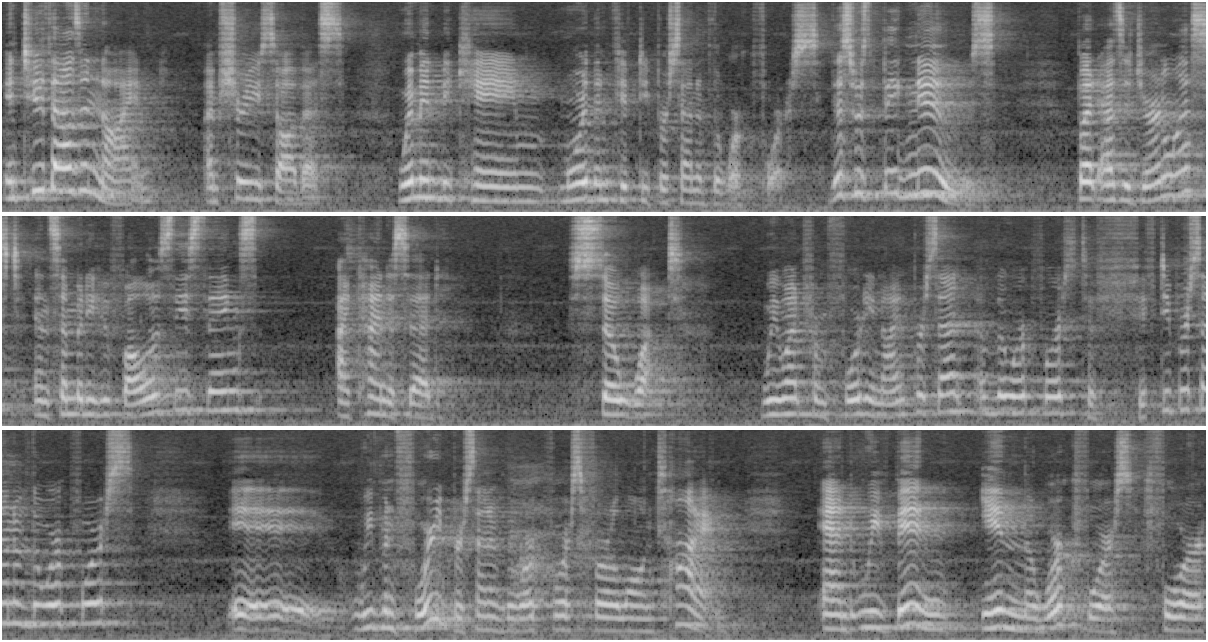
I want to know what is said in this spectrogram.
in 2009, I'm sure you saw this, women became more than 50% of the workforce. This was big news. But as a journalist and somebody who follows these things, I kind of said, so what? We went from 49% of the workforce to 50% of the workforce. It, eh, we've been 40% of the workforce for a long time. And we've been in the workforce for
